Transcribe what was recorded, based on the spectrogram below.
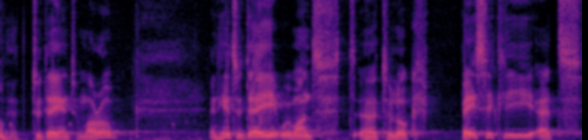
uh, today and tomorrow. And here today, we want uh, to look basically at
